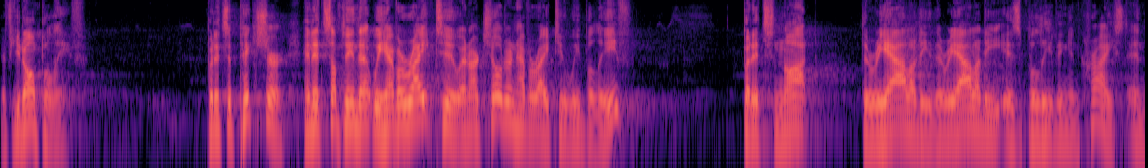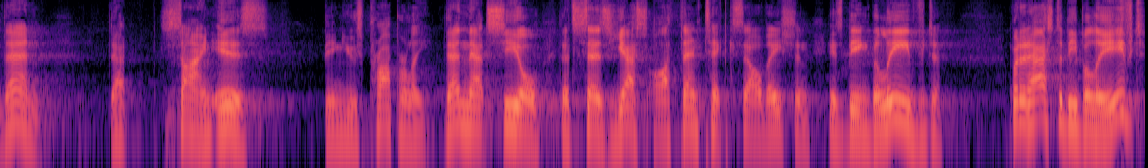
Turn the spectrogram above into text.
if you don't believe. But it's a picture, and it's something that we have a right to, and our children have a right to. We believe, but it's not the reality. The reality is believing in Christ. And then that sign is being used properly. Then that seal that says, yes, authentic salvation is being believed. But it has to be believed,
